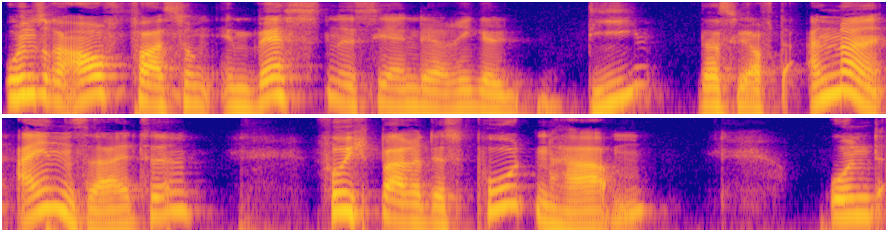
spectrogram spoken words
Unsere Auffassung im Westen ist ja in der Regel die, dass wir auf der anderen einen Seite furchtbare Despoten haben und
